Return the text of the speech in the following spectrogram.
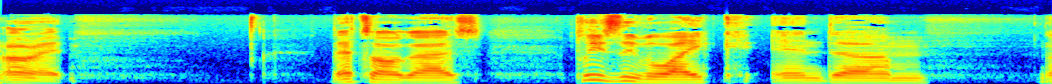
Alright. That's all, guys. Please leave a like, and um, See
